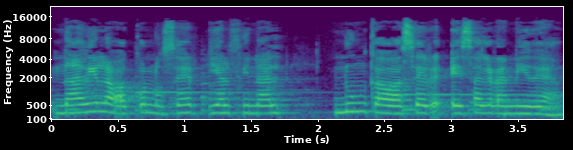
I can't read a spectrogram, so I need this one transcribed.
nadie la va a conocer y al final nunca va a ser esa gran idea.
